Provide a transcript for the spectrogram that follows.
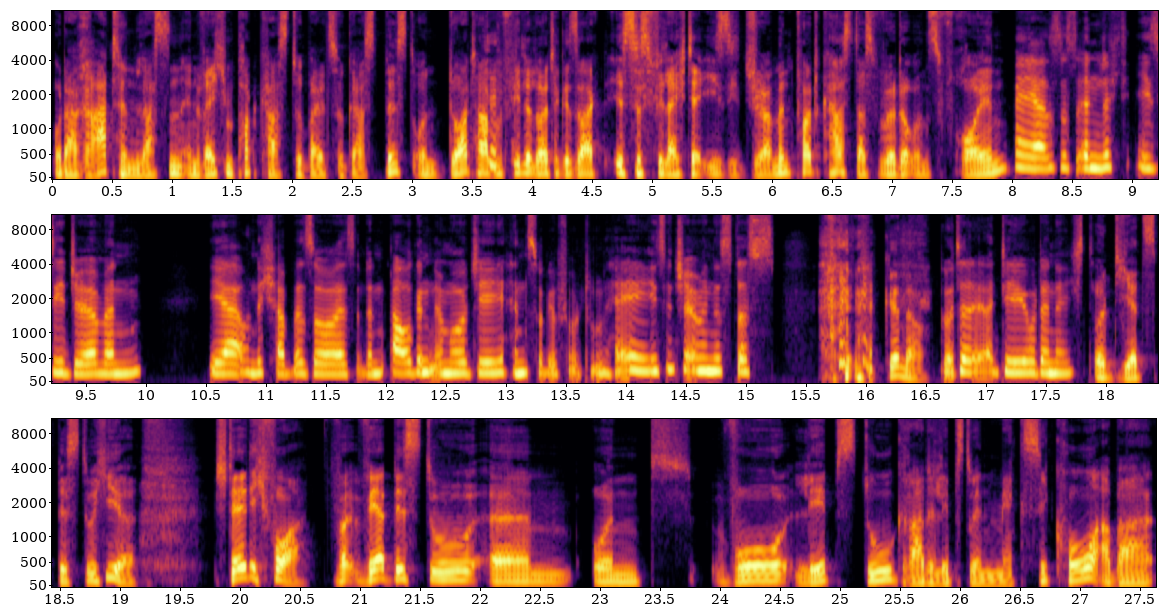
oder raten lassen, in welchem Podcast du bald zu Gast bist. Und dort haben viele Leute gesagt, ist es vielleicht der Easy German Podcast? Das würde uns freuen. Ja, es ist endlich Easy German. Ja, und ich habe so also den Augen-Emoji hinzugefügt und hey, Easy German ist das genau. gute Idee oder nicht? Und jetzt bist du hier. Stell dich vor, wer bist du ähm, und wo lebst du? Gerade lebst du in Mexiko, aber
